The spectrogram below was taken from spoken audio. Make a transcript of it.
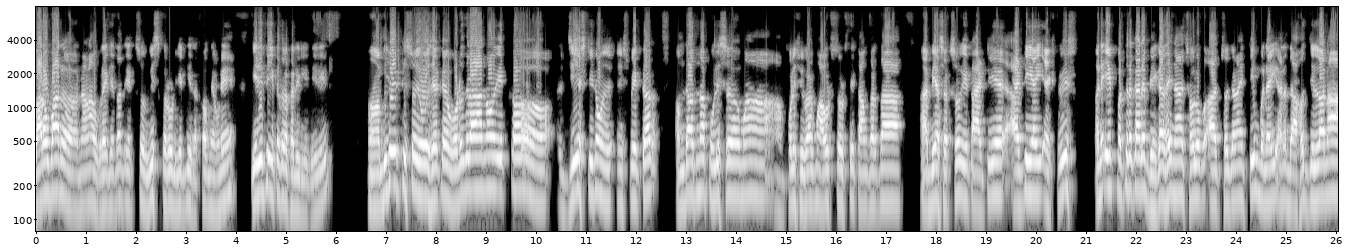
બારોબાર નાણાં ઉઘરાઈ લેતા. એકસો વીસ કરોડ જેટલી રકમ એમણે એ રીતે એકત્ર કરી લીધી હતી. બીજો એક કિસ્સો એવો છે કે વડોદરાનો એક જીએસટીનો ઇન્સ્પેક્ટર અમદાવાદના પોલીસમાં, પોલીસ વિભાગમાં આઉટસોર્સથી કામ કરતા બે શખ્સો, એક આરટીએ આરટીઆઈ એક્ટિવિસ્ટ અને એક પત્રકારે ભેગા થઈને આ છ લોકો, આ છ જણાની ટીમ બનાવી અને દાહોદ જિલ્લાના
